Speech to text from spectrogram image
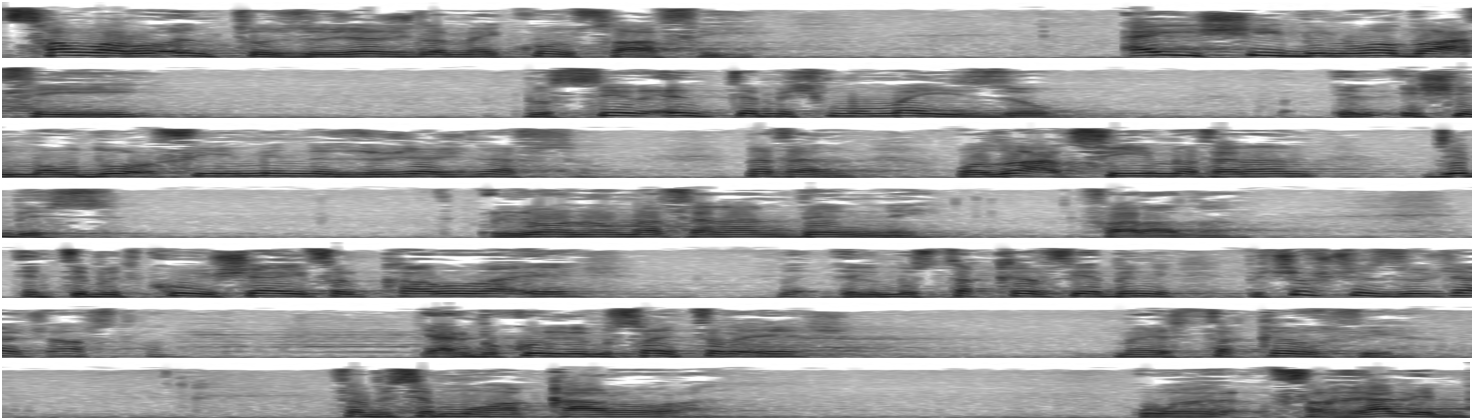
تصوروا أنتم الزجاج لما يكون صافي. أي شيء بنوضع فيه بصير أنت مش مميزه. الإشي الموضوع فيه من الزجاج نفسه. مثلا وضعت فيه مثلا دبس. لونه مثلا بني فرضا. أنت بتكون شايف القارورة إيش؟ المستقر فيها بني. بتشوفش الزجاج أصلا. يعني بيكون اللي مسيطر إيش؟ ما يستقر فيها. فبسموها قارورة. فغلب.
